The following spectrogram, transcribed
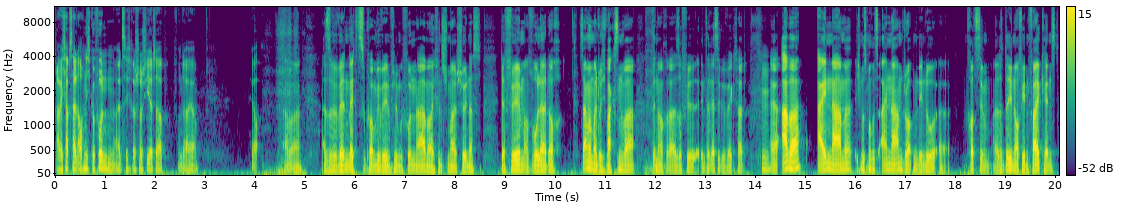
aber ich habe es halt auch nicht gefunden, als ich recherchiert habe. Von daher, ja. Aber also wir werden gleich dazu kommen, wie wir den Film gefunden haben, aber ich finde es schon mal schön, dass der Film, obwohl er doch, sagen wir mal, durchwachsen war, dennoch äh, so viel Interesse geweckt hat. Hm. Äh, aber ein Name, ich muss mal kurz einen Namen droppen, den du äh, trotzdem, also den du auf jeden Fall kennst,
